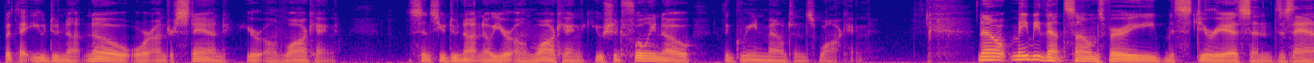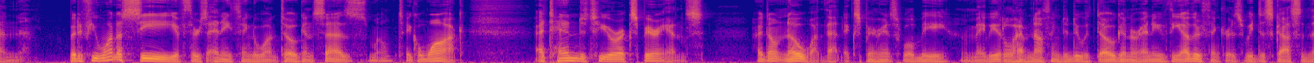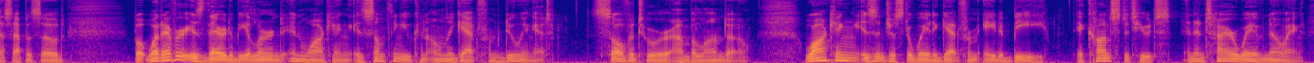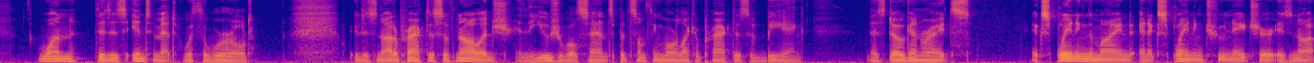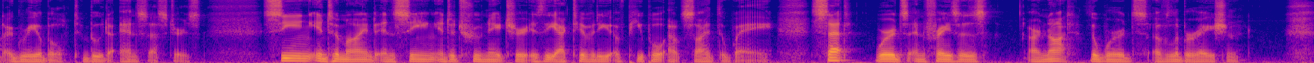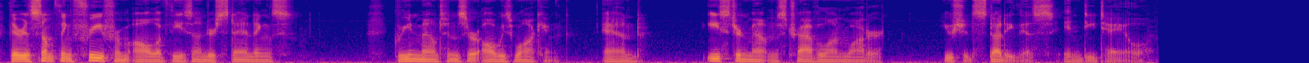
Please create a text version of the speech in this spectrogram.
but that you do not know or understand your own walking. Since you do not know your own walking, you should fully know the Green Mountains walking. Now, maybe that sounds very mysterious and zen, but if you want to see if there's anything to what Dogen says, well, take a walk. Attend to your experience. I don't know what that experience will be. Maybe it'll have nothing to do with Dogen or any of the other thinkers we discuss in this episode. But whatever is there to be learned in walking is something you can only get from doing it. Solvitur ambulando. Walking isn't just a way to get from A to B, it constitutes an entire way of knowing, one that is intimate with the world. It is not a practice of knowledge in the usual sense, but something more like a practice of being. As Dogen writes, Explaining the mind and explaining true nature is not agreeable to Buddha ancestors. Seeing into mind and seeing into true nature is the activity of people outside the way. Set words and phrases are not the words of liberation. There is something free from all of these understandings. Green mountains are always walking, and eastern mountains travel on water. You should study this in detail.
